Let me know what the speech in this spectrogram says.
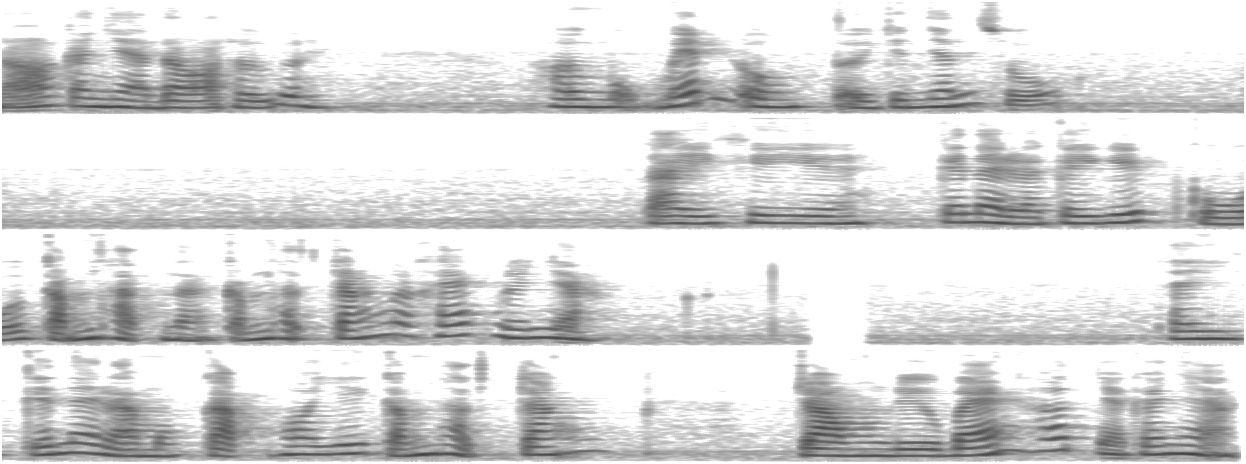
Đó, cả nhà đo thử rồi hơn một mét luôn, từ trên nhánh xuống. Đây, khi, cái này là cây ghép của cẩm thạch nè. Cẩm thạch trắng nó khác nữa nha đây, cái này là một cặp hoa giấy cẩm thạch trắng. Trồng, đều bán hết nha cả nhà.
